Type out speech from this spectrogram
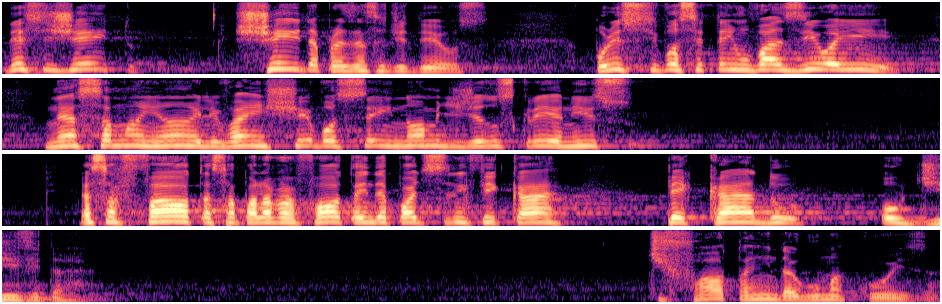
desse jeito, cheio da presença de Deus. Por isso, se você tem um vazio aí, nessa manhã, Ele vai encher você em nome de Jesus, creia nisso. Essa falta, essa palavra falta ainda pode significar pecado ou dívida. Te falta ainda alguma coisa.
